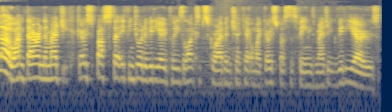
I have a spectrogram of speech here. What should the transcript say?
Hello, I'm Darren the Magic Ghostbuster. If you enjoyed the video, please like, subscribe, and check out all my Ghostbusters themed magic videos.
